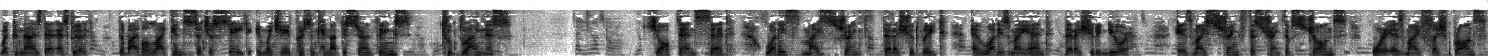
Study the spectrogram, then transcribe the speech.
recognize that as good. The Bible likens such a state in which a person cannot discern things to blindness. Job then said, What is my strength that I should wait? And what is my end that I should endure? Is my strength the strength of stones, or is my flesh bronze?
